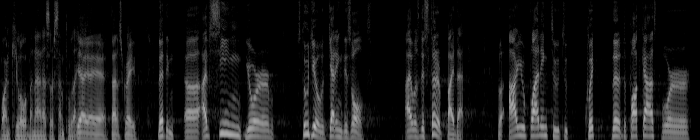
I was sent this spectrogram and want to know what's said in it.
one kilo of bananas or something like. Yeah, yeah, yeah. That's great. Metin, uh, I've seen your studio getting dissolved. I was disturbed by that. But are you planning to, to quit the, the podcast or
